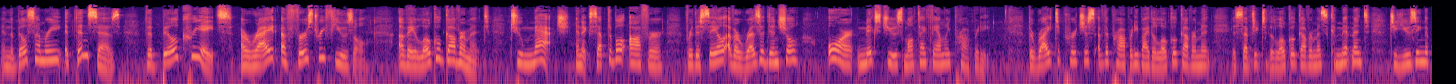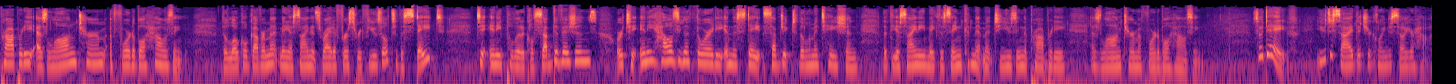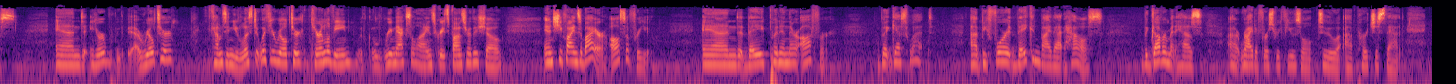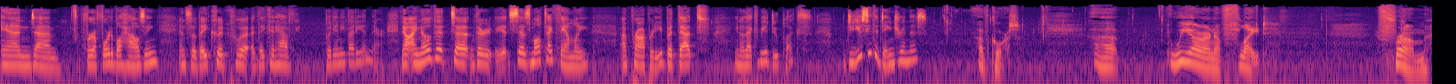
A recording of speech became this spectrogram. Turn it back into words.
In the bill summary, it then says the bill creates a right of first refusal of a local government to match an acceptable offer for the sale of a residential or mixed use multifamily property. The right to purchase of the property by the local government is subject to the local government's commitment to using the property as long term affordable housing. The local government may assign its right of first refusal to the state, to any political subdivisions, or to any housing authority in the state, subject to the limitation that the assignee make the same commitment to using the property as long term affordable housing. So, Dave, you decide that you're going to sell your house and your realtor comes in, you list it with your realtor, Karen Levine with Remax Alliance, great sponsor of the show, and she finds a buyer also for you. And they put in their offer. But guess what? Uh, before they can buy that house, the government has uh, right of first refusal to uh, purchase that, and um, for affordable housing, and so they could put they could have put anybody in there. Now I know that uh, there it says multifamily a property, but that you know that could be a duplex. Do you see the danger in this? Of course. Uh, we are on a flight from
